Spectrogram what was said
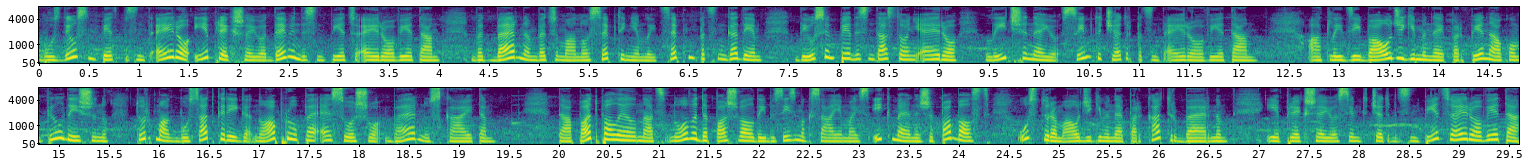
būs 215 eiro iepriekšējo 95 eiro vietām, bet bērnam vecumā no 7 līdz 17 gadiem 258 eiro līdzšinējo 114 eiro vietām. Atlīdzība auģu ģimenei par pienākumu pildīšanu turpmāk būs atkarīga no aprūpē esošo bērnu skaita. Tāpat palielināts novada pašvaldības izmaksājamais ikmēneša pabalsts uzturam auģi ģimenē par katru bērnu. Iepriekšējo 145 eiro vietā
